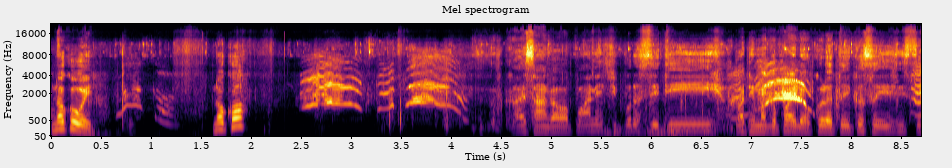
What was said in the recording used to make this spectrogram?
नको होय. नको? काय सांगावा पाण्याची परिस्थिती. पाठीमागं पाहिल्यावर कळत आहे कसं आहे नुसतं.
